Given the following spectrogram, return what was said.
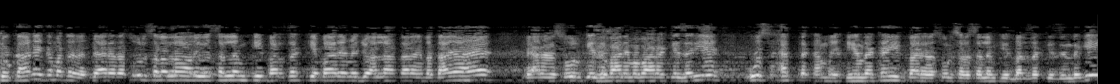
تو کہنے کا مطلب ہے پیارے رسول صلی اللہ علیہ وسلم کی برزق کے بارے میں جو اللہ تعالیٰ نے بتایا ہے پیارے رسول کی زبان مبارک کے ذریعے اس حد تک ہم یقین رکھیں پیارے رسول صلی اللہ علیہ وسلم کی برزق کی زندگی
